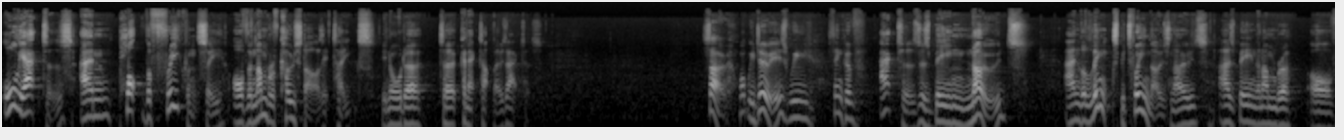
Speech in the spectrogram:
all the actors and plot the frequency of the number of co-stars it takes in order to connect up those actors. So what we do is we think of actors as being nodes and the links between those nodes as being the number of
